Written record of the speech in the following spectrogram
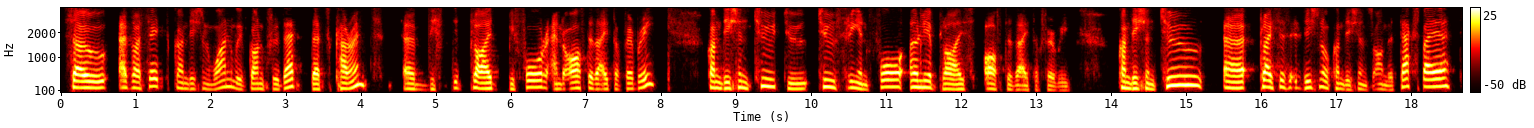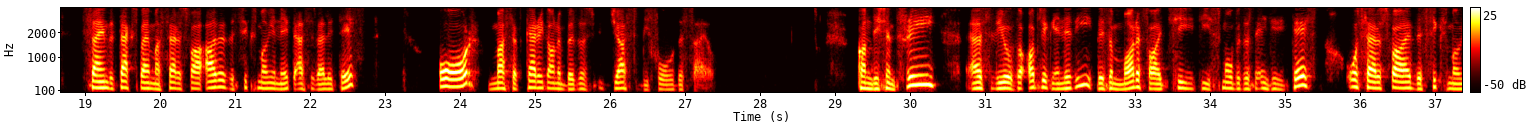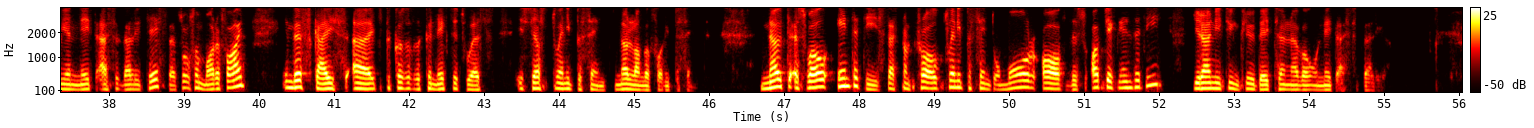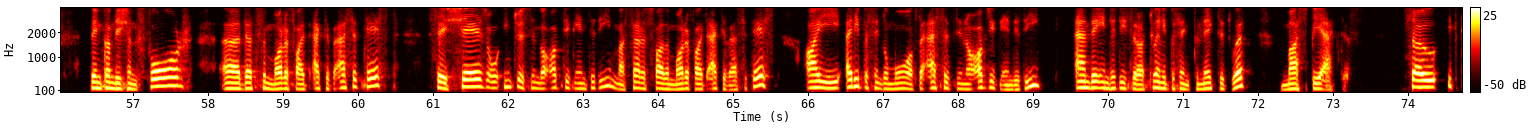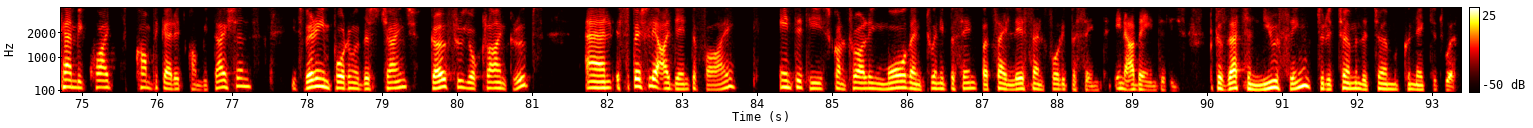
so as i said condition one we've gone through that that's current uh, be applied before and after the 8th of February. Condition 2 to 2, 3, and 4 only applies after the 8th of February. Condition 2 uh, places additional conditions on the taxpayer, saying the taxpayer must satisfy either the 6 million net asset value test or must have carried on a business just before the sale. Condition 3 as to deal with the object entity, there's a modified CGT small business entity test or satisfy the 6 million net asset value test. That's also modified. In this case, uh, it's because of the connected with, it's just 20%, no longer 40%. Note as well, entities that control 20% or more of this object entity, you don't need to include their turnover or net asset value. Then condition four, uh, that's the modified active asset test says shares or interest in the object entity must satisfy the modified active asset test, i.e. 80% or more of the assets in an object entity and the entities that are 20% connected with must be active. So it can be quite complicated computations. It's very important with this change, go through your client groups and especially identify entities controlling more than 20%, but say less than 40% in other entities, because that's a new thing to determine the term connected with.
